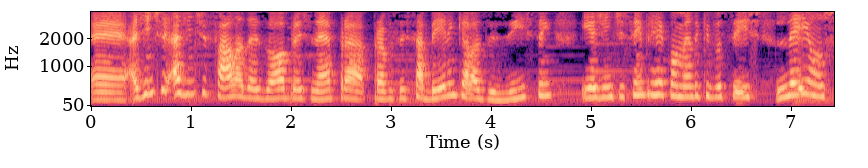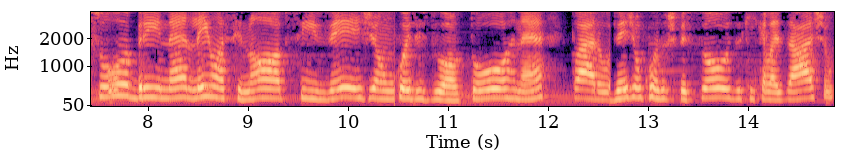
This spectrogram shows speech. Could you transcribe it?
É, a, gente, a gente fala das obras, né, pra, pra vocês saberem que elas existem e a gente sempre recomenda que vocês leiam sobre, né, leiam a sinopse, vejam coisas do autor, né? Claro, vejam com outras pessoas o que, que elas acham.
